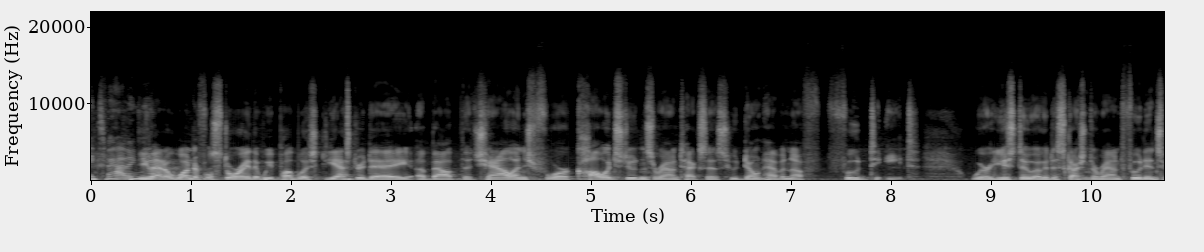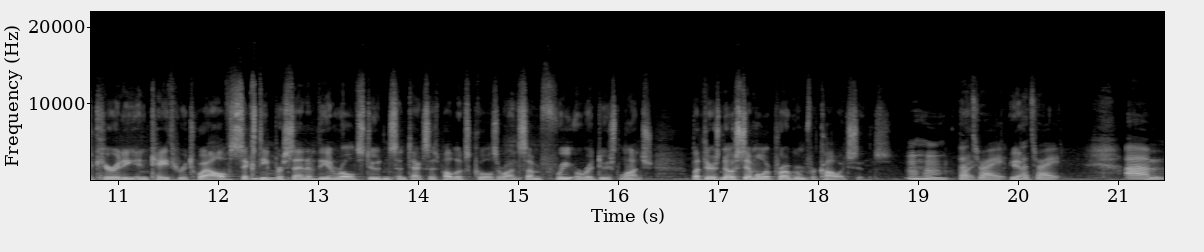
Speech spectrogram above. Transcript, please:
Thanks for having me. You had a wonderful story that we published yesterday about the challenge for college students around Texas who don't have enough food to eat. We're used to a discussion around food insecurity in K through 12. 60% of the enrolled students in Texas public schools are on some free or reduced lunch, but there's no similar program for college students. That's Right. right. Yeah. That's right. Um,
